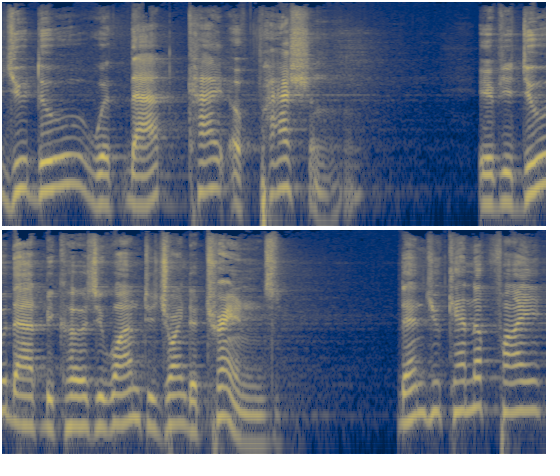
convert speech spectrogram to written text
you do with that kind of passion, if you do that because you want to join the trends, then you cannot find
